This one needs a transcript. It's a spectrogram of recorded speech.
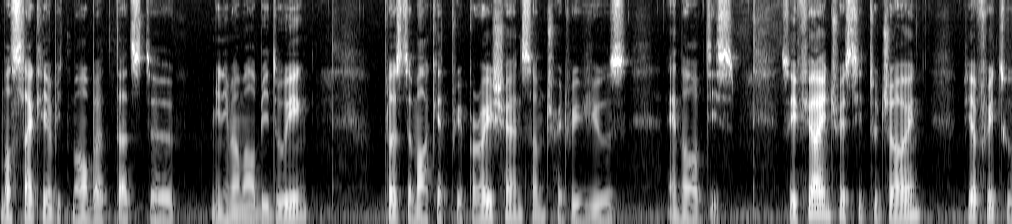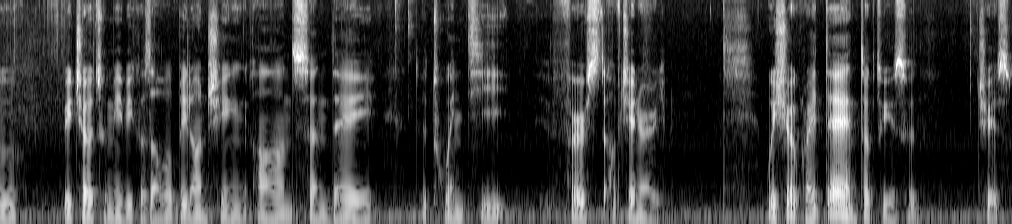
Most likely a bit more, but that's the minimum I'll be doing. Plus the market preparation, some trade reviews, and all of this. So if you are interested to join, feel free to reach out to me because I will be launching on Sunday, the 21st of January. Wish you a great day and talk to you soon. Cheers.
